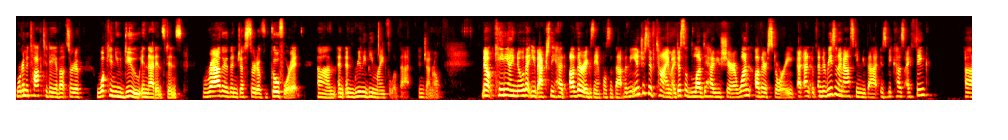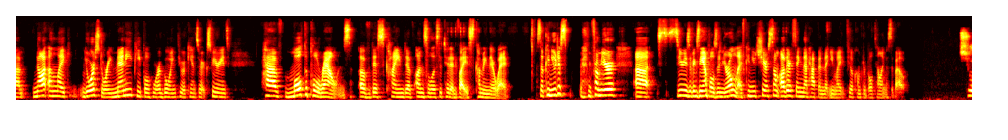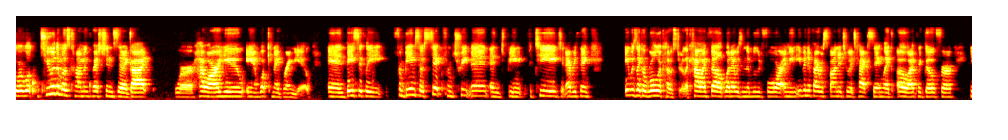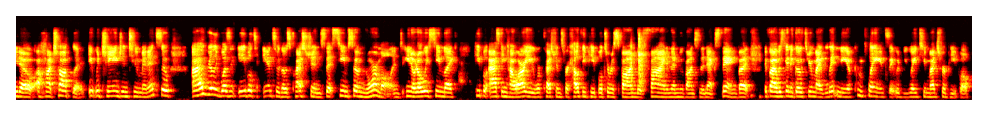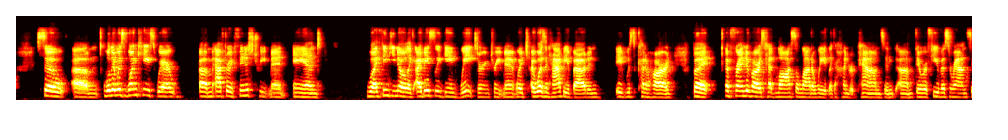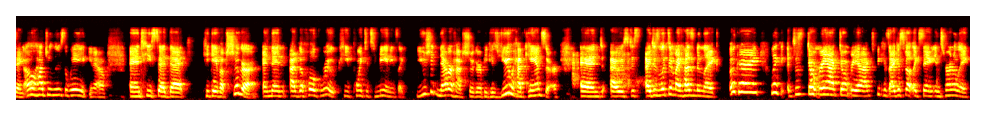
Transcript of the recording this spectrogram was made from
we're going to talk today about sort of what can you do in that instance rather than just sort of go for it um, and, and really be mindful of that in general. Now katie i know that you've actually had other examples of that but in the interest of time i just would love to have you share one other story. And, and the reason i'm asking you that is because i think um, not unlike your story many people who are going through a cancer experience have multiple rounds of this kind of unsolicited advice coming their way. So, can you just, from your uh, series of examples in your own life, can you share some other thing that happened that you might feel comfortable telling us about? Sure. Well, two of the most common questions that I got were How are you? and What can I bring you? And basically, from being so sick from treatment and being fatigued and everything, it was like a roller coaster, like how I felt, what I was in the mood for. I mean, even if I responded to a text saying, like, oh, I could go for, you know, a hot chocolate, it would change in two minutes. So I really wasn't able to answer those questions that seem so normal. And, you know, it always seemed like people asking, how are you, were questions for healthy people to respond with fine and then move on to the next thing. But if I was going to go through my litany of complaints, it would be way too much for people. So, um, well, there was one case where um, after I finished treatment and well, I think you know, like I basically gained weight during treatment, which I wasn't happy about, and it was kind of hard. But a friend of ours had lost a lot of weight, like a hundred pounds, and um, there were a few of us around saying, "Oh, how'd you lose the weight?" You know, and he said that he gave up sugar, and then out of the whole group, he pointed to me and he's like, you should never have sugar because you have cancer. And I was just, I just looked at my husband like, okay, like just don't react, don't react, because I just felt like saying internally,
